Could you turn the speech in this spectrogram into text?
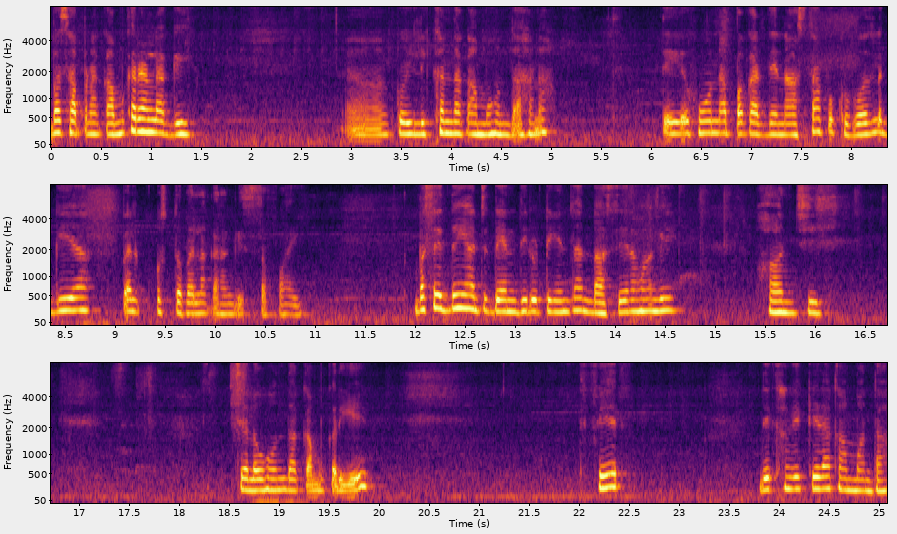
ਬਸ ਆਪਣਾ ਕੰਮ ਕਰਨ ਲੱਗ ਗਈ। ਕੋਈ ਲਿਖਣ ਦਾ ਕੰਮ ਹੁੰਦਾ, ਹਨਾ? ਤੇ ਹੁਣ ਆਪਾਂ ਕਰਦੇ ਨਾਸ਼ਤਾ, ਭੁੱਖ ਬਹੁਤ ਲੱਗੀ ਆ। ਪਹਿਲ, ਉਸ ਤੋਂ ਪਹਿਲਾਂ ਕਰਾਂਗੇ ਸਫ਼ਾਈ। ਬਸ ਇਦਾਂ ਹੀ ਅੱਜ ਦਿਨ ਦੀ ਰੁਟੀਨ ਤੁਹਾਨੂੰ ਦੱਸਦੇ ਰਹਾਂਗੇ ਹਾਂਜੀ। ਚਲੋ ਹੁਣ ਦਾ ਕੰਮ ਕਰੀਏ। ਫਿਰ ਦੇਖਾਂਗੇ ਕਿਹੜਾ ਕੰਮ ਆਂਦਾ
